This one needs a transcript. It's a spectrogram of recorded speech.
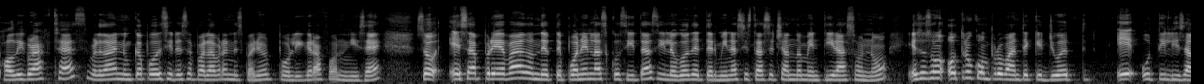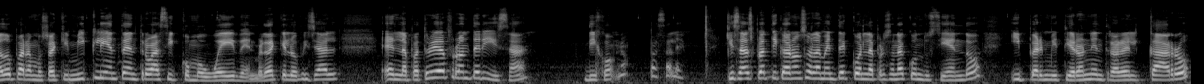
polygraph test, ¿verdad? Nunca puedo decir esa palabra en español, polígrafo, ni sé. So, esa prueba donde te ponen las cositas y luego determinas si estás echando mentiras o no. Eso es otro comprobante que yo he, utilizado para mostrar que mi cliente entró así como waving, ¿verdad? Que el oficial en la patrulla fronteriza dijo, no, pásale. Quizás platicaron solamente con la persona conduciendo y permitieron entrar el carro.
